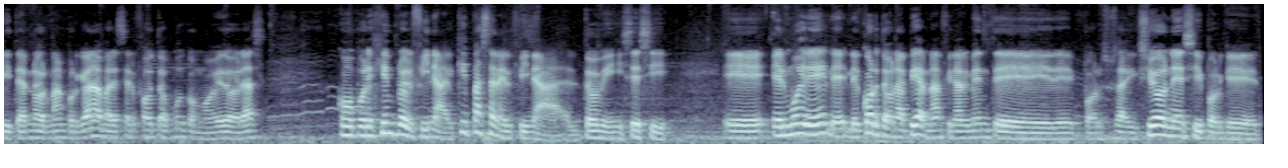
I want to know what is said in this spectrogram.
Peter Norman porque van a aparecer fotos muy conmovedoras. Como por ejemplo el final. ¿Qué pasa en el final, Tommy y Ceci? Eh, él muere, le, corta una pierna finalmente por sus adicciones y porque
